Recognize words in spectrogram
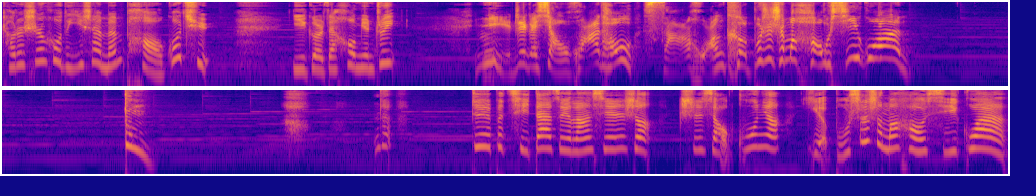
朝着身后的一扇门跑过去，伊戈尔在后面追。你这个小滑头，撒谎可不是什么好习惯。咚！那对不起，大嘴狼先生，吃小姑娘也不是什么好习惯。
